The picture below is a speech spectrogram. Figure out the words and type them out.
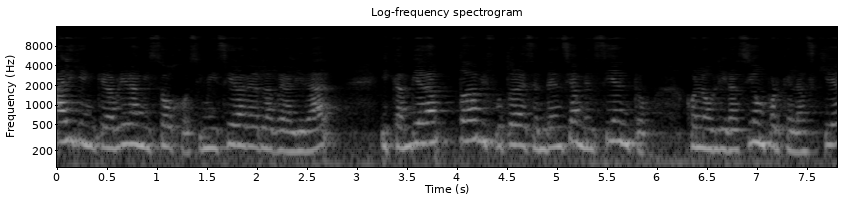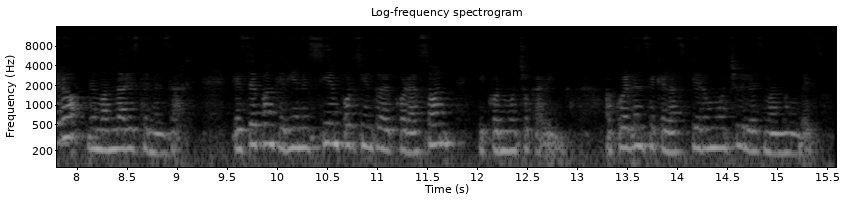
alguien que abriera mis ojos y me hiciera ver la realidad y cambiara toda mi futura descendencia, me siento con la obligación, porque las quiero, de mandar este mensaje que sepan que viene 100% de corazón y con mucho cariño. Acuérdense que las quiero mucho y les mando un beso.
